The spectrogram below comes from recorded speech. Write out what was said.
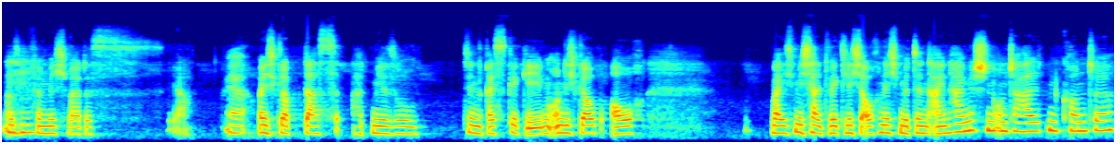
Also mhm. für mich war das, ja. ja. Und ich glaube, das hat mir so den Rest gegeben. Und ich glaube auch, weil ich mich halt wirklich auch nicht mit den Einheimischen unterhalten konnte,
